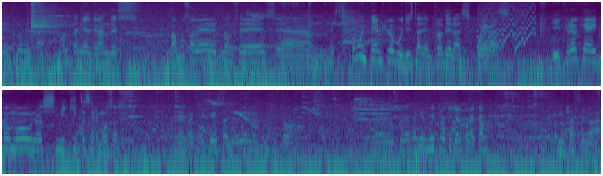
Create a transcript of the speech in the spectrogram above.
dentro de las montañas grandes. Vamos a ver entonces, eh, es como un templo budista dentro de las cuevas y creo que hay como unos miquitos hermosos. Neta, como que está lloviendo un poquito. Eh, que es muy tropical por acá, con mucha selva,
